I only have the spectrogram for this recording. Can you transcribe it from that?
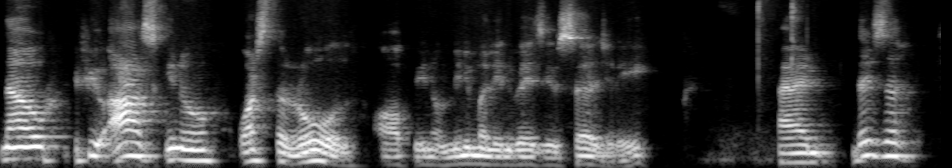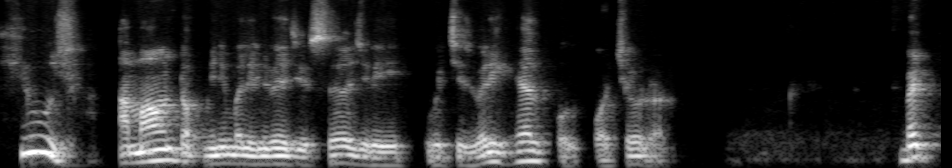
Now, if you ask, you know, what's the role of, you know, minimal invasive surgery? And there's a huge amount of minimal invasive surgery, which is very helpful for children. But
